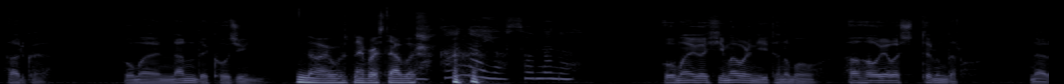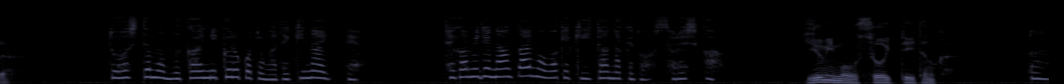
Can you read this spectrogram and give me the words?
はるかお前なんで孤児院に？No, it was never established. わかんないよそんなの。お前がひまわりにいたのも母親は知ってるんだろう。なら。どうしても迎えに来ることができないって。手紙で何回も訳聞いたんだけどそれしか。ユミもそう言っていたのか？うん。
